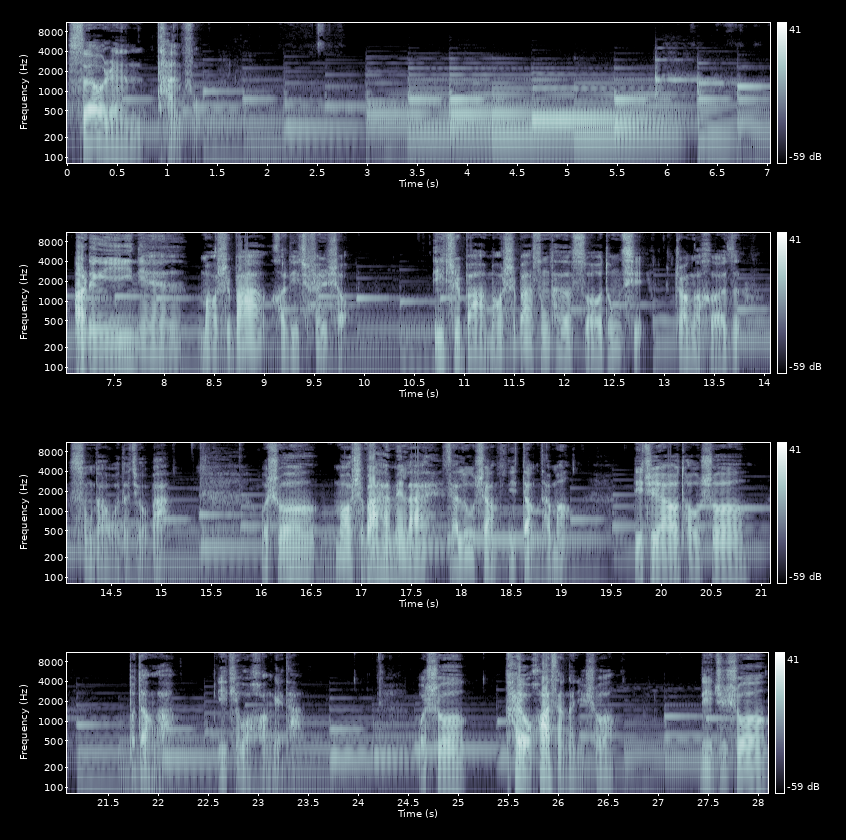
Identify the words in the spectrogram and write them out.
所有人叹服。二零一一年，毛十八和荔枝分手，荔枝把毛十八送他的所有东西装个盒子送到我的酒吧。我说：“毛十八还没来，在路上，你等他吗？”荔枝摇摇头说：“不等了，你替我还给他。”我说。他有话想跟你说，荔枝说：“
